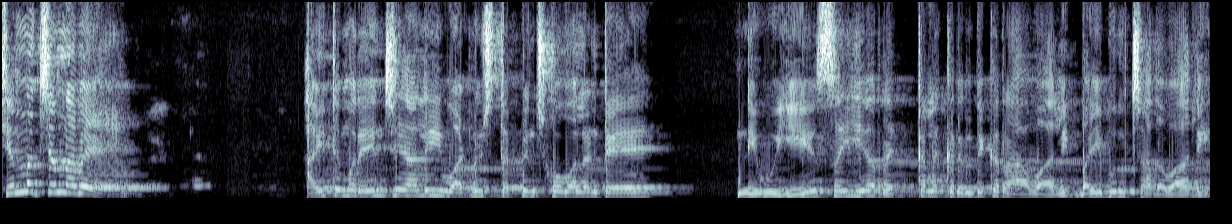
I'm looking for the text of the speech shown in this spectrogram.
చిన్న చిన్నవే. అయితే మరి ఏం చేయాలి? వాటి నుంచి తప్పించుకోవాలంటే నీవు ఏసయ్య రెక్కల క్రిందికి రావాలి బైబిల్ చదవాలి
